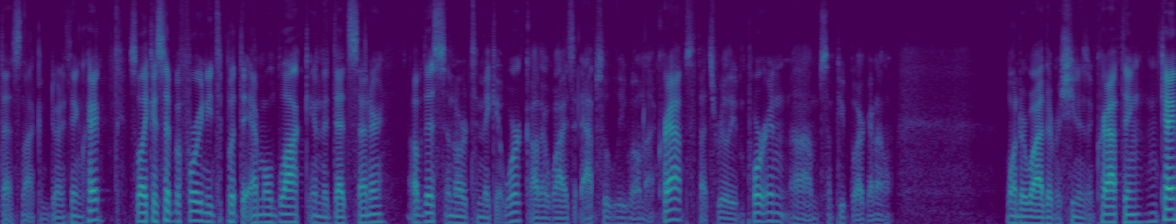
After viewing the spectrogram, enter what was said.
That's not going to do anything. Okay, so like I said before, you need to put the emerald block in the dead center of this in order to make it work. Otherwise, it absolutely will not craft. So that's really important. Um, some people are going to wonder why their machine isn't crafting. Okay,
